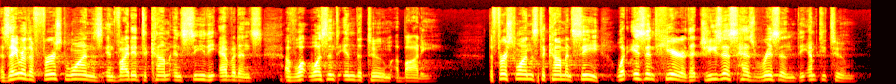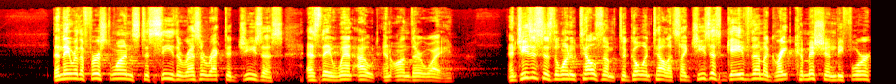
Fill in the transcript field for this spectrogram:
as they were the first ones invited to come and see the evidence of what wasn't in the tomb, a body. The first ones to come and see what isn't here, that Jesus has risen, the empty tomb. Then they were the first ones to see the resurrected Jesus as they went out and on their way. And Jesus is the one who tells them to go and tell. It's like Jesus gave them a great commission before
